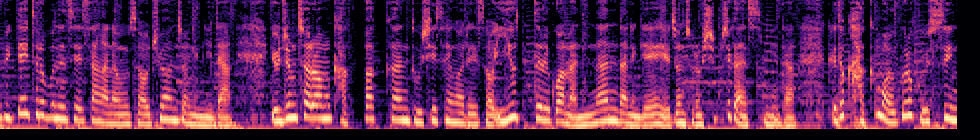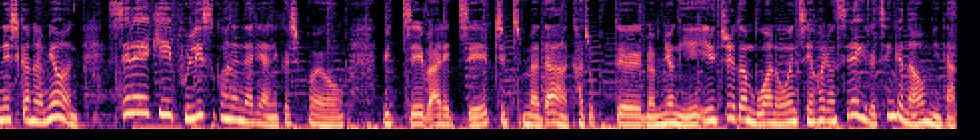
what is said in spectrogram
빅데이터로 보는 세상 아나운서 최현정입니다. 요즘처럼 각박한 도시 생활에서 이웃들과 만난다는 게 예전처럼 쉽지가 않습니다. 그래도 가끔 얼굴을 볼 수 있는 시간 하면 쓰레기 분리수거하는 날이 아닐까 싶어요. 윗집, 아랫집, 집집마다 가족들 몇 명이 일주일간 모아놓은 재활용 쓰레기를 챙겨 나옵니다.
